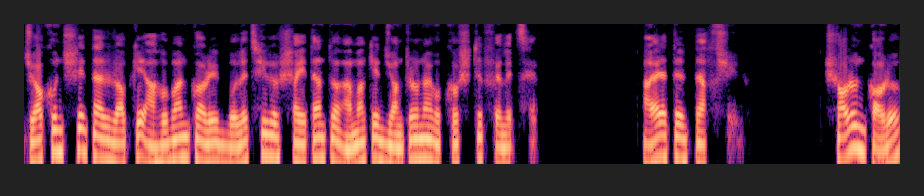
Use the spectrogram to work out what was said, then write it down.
যখন সে তার রবকে আহ্বান করে, বলেছিল, শয়তান তো আমাকে যন্ত্রণা ও কষ্টে ফেলেছে। আয়াতের তাফসির। স্মরণ করো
